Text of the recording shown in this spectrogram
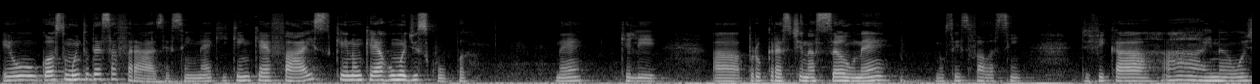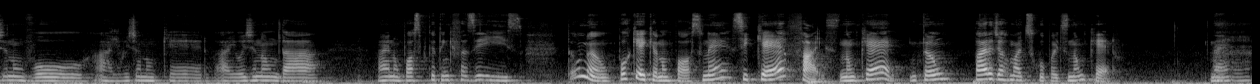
Eu gosto muito dessa frase, assim, né? Que quem quer faz, quem não quer arruma desculpa, né? Aquele a procrastinação, né? Não sei se fala assim, de ficar, ai, não, hoje eu não vou, ai, hoje eu não quero, ai, hoje não dá, ai, não posso porque eu tenho que fazer isso. Então, não. Por que, que eu não posso, né? Se quer, faz. Não quer? Então, para de arrumar desculpa. Diz, não quero. Né? Uhum.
